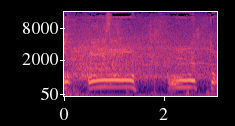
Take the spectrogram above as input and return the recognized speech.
おおと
